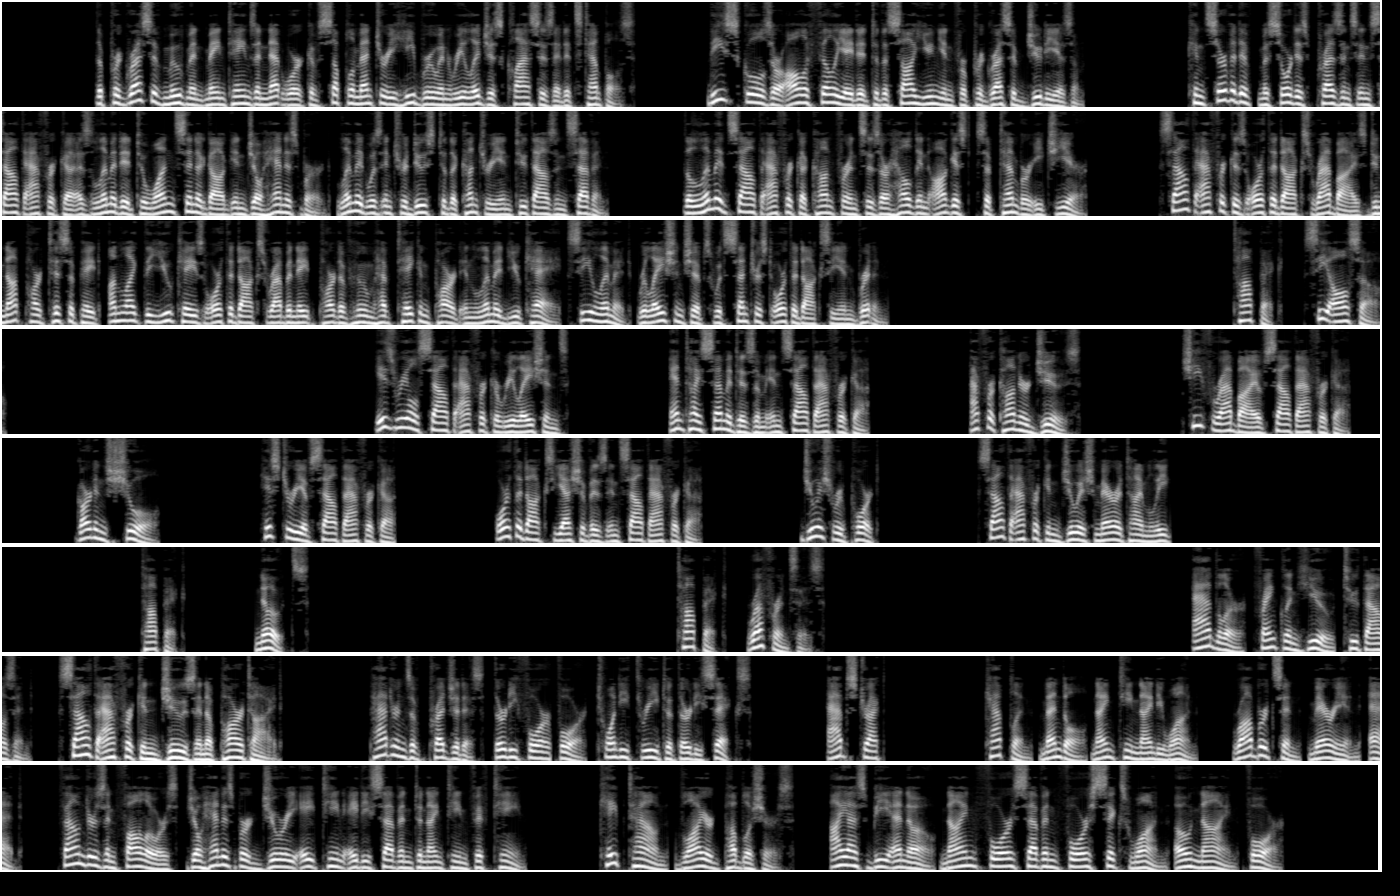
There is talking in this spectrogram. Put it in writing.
The progressive movement maintains a network of supplementary Hebrew and religious classes at its temples. These schools are all affiliated to the SA Union for Progressive Judaism. Conservative, Masorti's presence in South Africa is limited to one synagogue in Johannesburg. Limmud was introduced to the country in 2007. The Limmud South Africa conferences are held in August, September each year. South Africa's Orthodox rabbis do not participate, unlike the UK's Orthodox rabbinate part of whom have taken part in Limmud UK. See Limmud, relationships with centrist orthodoxy in Britain. See also Israel–South Africa relations Antisemitism in South Africa Afrikaner Jews Chief Rabbi of South Africa Gardens Shul History of South Africa Orthodox yeshivas in South Africa Jewish Report South African Jewish Maritime League Notes References Adler, Franklin Hugh 2000. South African Jews and Apartheid. Patterns of Prejudice, 34 23–36. Abstract Kaplan, Mendel 1991. Robertson, Marion, ed. Founders and Followers, Johannesburg Jewry 1887–1915. Cape Town, Vlaeberg Publishers. ISBN 0-947461-09-4.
